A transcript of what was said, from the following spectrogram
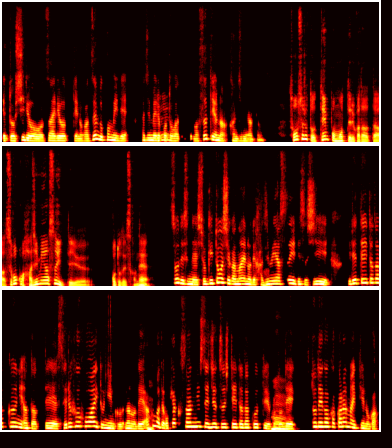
えっと、資料、材料っていうのが全部込みで始めることができますっていうような感じになってます。そうすると、店舗持ってる方だったら、すごく始めやすいっていうことですかね。そうですね。初期投資がないので始めやすいですし、入れていただくにあたって、セルフホワイトニングなので、んあくまでお客さんに施術していただくっていうことで、人手がかからないっていうのが、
